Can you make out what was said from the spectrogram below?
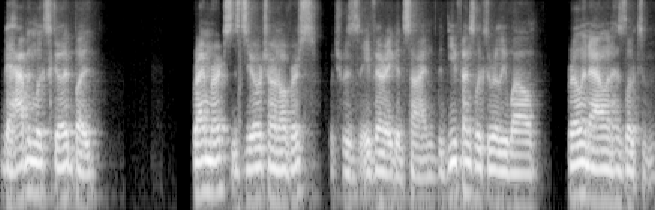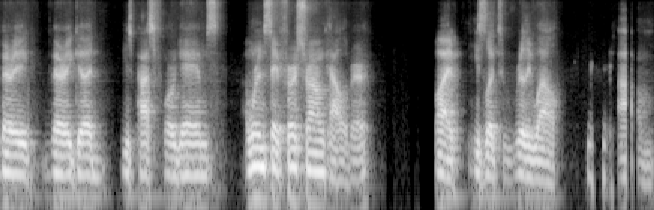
they haven't looked good, but Graham Mertz zero turnovers, which was a very good sign. The defense looked really well. Braelon Allen has looked very, very good these past four games. I wouldn't say first round caliber, but he's looked really well. Um,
